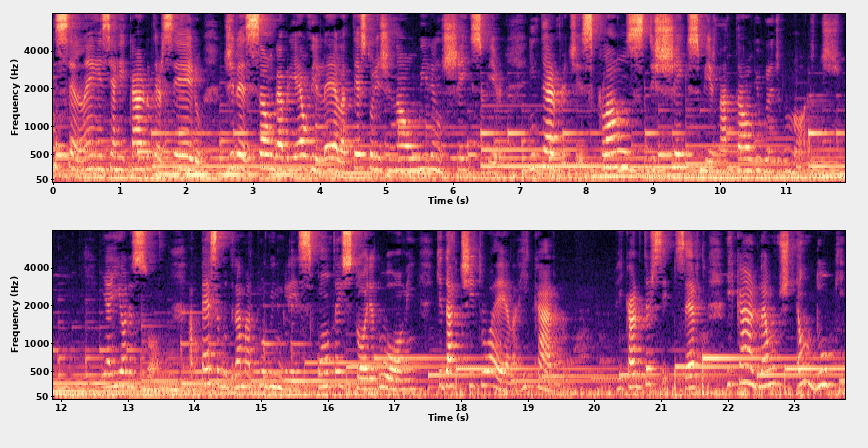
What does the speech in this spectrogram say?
Excelência Ricardo III, direção Gabriel Vilela, texto original William Shakespeare, intérpretes Clowns de Shakespeare, Natal, Rio Grande do Norte. E aí, olha só, a peça do dramaturgo inglês conta a história do homem que dá título a ela, Ricardo. Ricardo III, certo? Ricardo é um, é um duque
